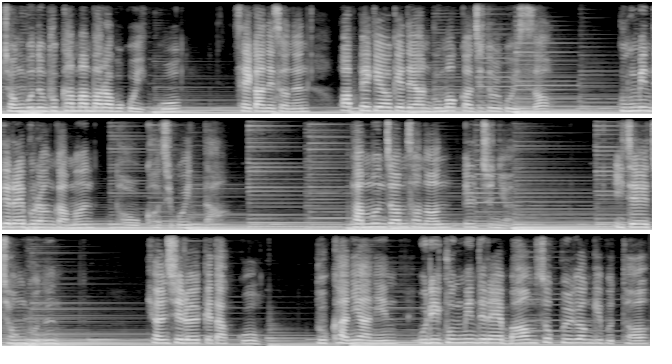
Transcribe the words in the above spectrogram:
정부는 북한만 바라보고 있고 세간에서는 화폐 개혁에 대한 루머까지 돌고 있어 국민들의 불안감은 더욱 커지고 있다. 판문점 선언 1주년. 이제 정부는 현실을 깨닫고 북한이 아닌 우리 국민들의 마음속 불경기부터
